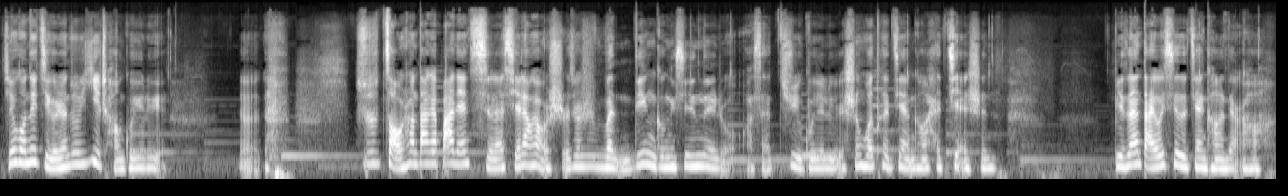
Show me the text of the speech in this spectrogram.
结果那几个人都异常规律，呃，就是早上大概八点起来写两个小时，就是稳定更新那种。哇塞，巨规律，生活特健康，还健身，比咱打游戏的健康点哈。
